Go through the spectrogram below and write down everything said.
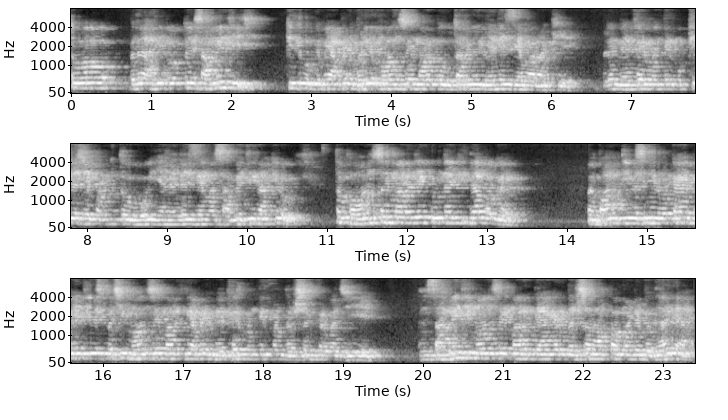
તો બધા હરિભક્તોએ સામેથી જ કીધું કે ભાઈ આપણે ભલે મહંતસિંહ મહારાજનો ઉતારવી લેનેશિયામાં રાખીએ. ભલે મહેફેર મંદિર મુખ્ય છે, પરંતુ અહીંયા મેલેશિયામાં સામેથી રાખ્યો, તો મહંતસિંહ મહારાજે કોઈને કીધા વગર પાંચ દિવસની રોકાય, બે દિવસ પછી મહંતસિંહ મહારાજ આપણે મેફેર મંદિર પણ દર્શન કરવા જઈએ. અને સામેથી મોહનસિંહ મહારાજ ત્યાં આગળ દર્શન આપવા માટે વધાર્યા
